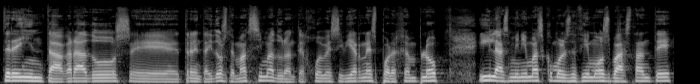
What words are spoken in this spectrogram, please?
30 grados, 32 eh, de máxima durante el jueves y viernes, por ejemplo, y las mínimas, como les decimos, bastante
